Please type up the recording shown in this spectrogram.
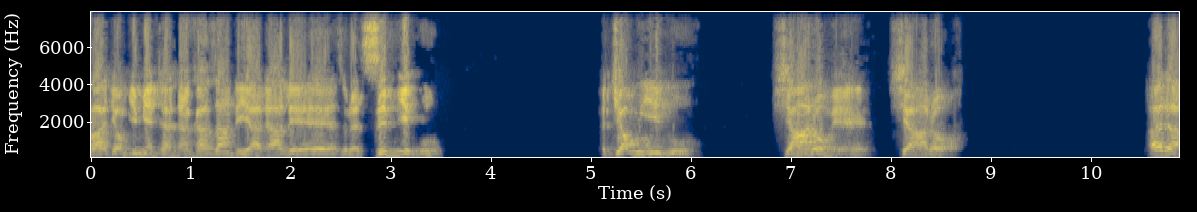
ဘာကြောင့်ပြင်းပြင်းထန်ထန်ခံစားနေရတာလဲဆိုတော့ဇင်းမြစ်ကို အကြောင်းရင်းကိုရှားတော့မယ်ရှားတော့အဲ့ဒါ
